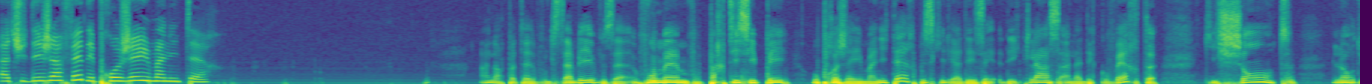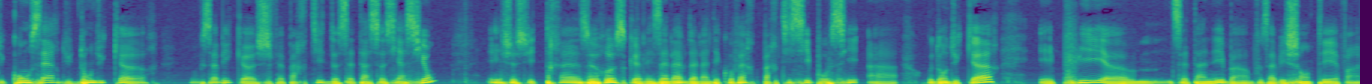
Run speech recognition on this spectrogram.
As-tu déjà fait des projets humanitaires? Alors peut-être vous le savez, vous-même, vous, participez au projet humanitaire, puisqu'il y a des, classes à la découverte qui chantent lors du concert du don du cœur. Vous savez que je fais partie de cette association. Et je suis très heureuse que les élèves de la découverte participent aussi au don du cœur. Et puis, euh, cette année, ben, vous avez chanté, enfin,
